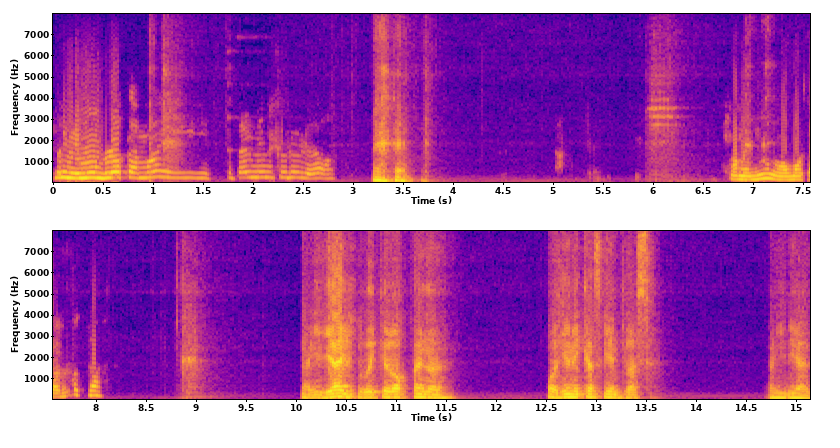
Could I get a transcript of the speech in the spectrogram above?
Oui, mais mon bloc à moi, il- c'est pas le même que le leur. Non, mais nous, on monte à bloc, là. Dans l'idéal, il faudrait que leur prenne euh, troisième et quatrième place. Dans l'idéal.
